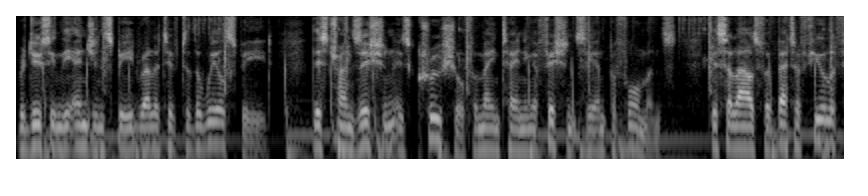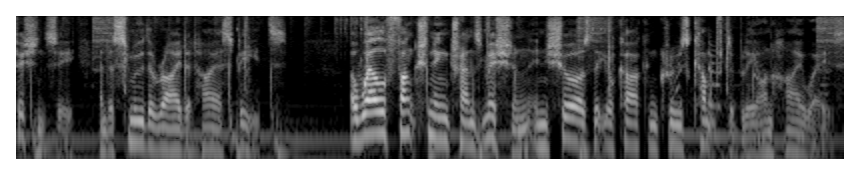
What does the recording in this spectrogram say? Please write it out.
reducing the engine speed relative to the wheel speed. This transition is crucial for maintaining efficiency and performance. This allows for better fuel efficiency and a smoother ride at higher speeds. A well-functioning transmission ensures that your car can cruise comfortably on highways.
